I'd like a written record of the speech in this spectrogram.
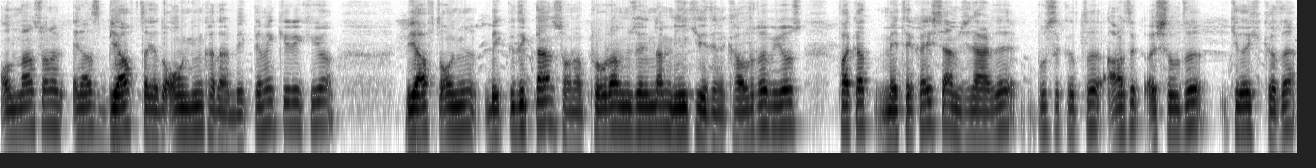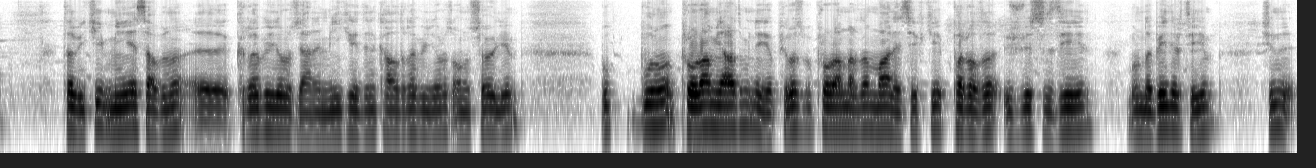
Ondan sonra en az bir hafta ya da 10 gün kadar beklemek gerekiyor. Bir hafta 10 gün bekledikten sonra program üzerinden Mi kilidini kaldırabiliyoruz. Fakat MTK işlemcilerde bu sıkıntı artık aşıldı. 2 dakikada tabii ki Mi hesabını e, kırabiliyoruz. Yani Mi kilidini kaldırabiliyoruz. Onu söyleyeyim. Bu, bunu program yardımıyla yapıyoruz. Bu programlarda maalesef ki paralı, ücretsiz değil. Bunu da belirteyim. Şimdi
